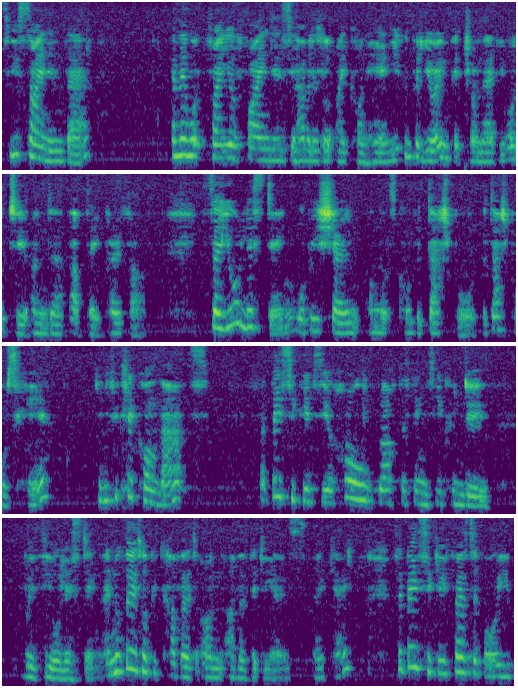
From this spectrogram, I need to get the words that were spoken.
So you sign in there. And then what you'll find is you have a little icon here. You can put your own picture on there if you want to under update profile. So your listing will be shown on what's called the dashboard. The dashboard's here. And if you click on that, that basically gives you a whole raft of things you can do with your listing. And all those will be covered on other videos. Okay. So basically, first of all, you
